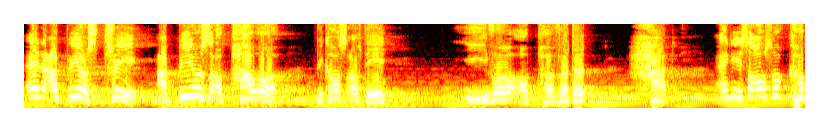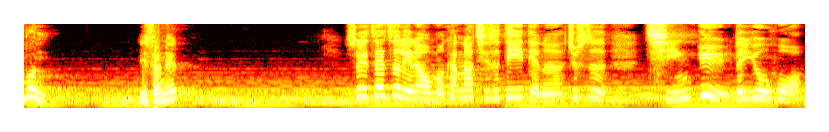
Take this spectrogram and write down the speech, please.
And abuse, three, abuse of power because of the evil or perverted heart. And it's also common, isn't it? 所以在这里呢，我们看到，其实第一点呢，就是情欲的诱惑。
